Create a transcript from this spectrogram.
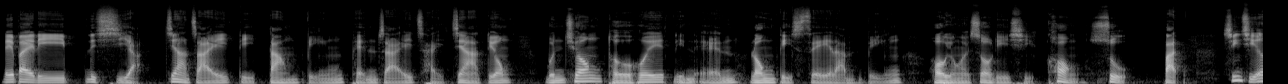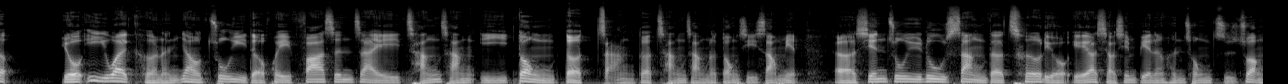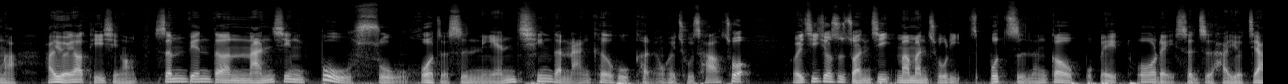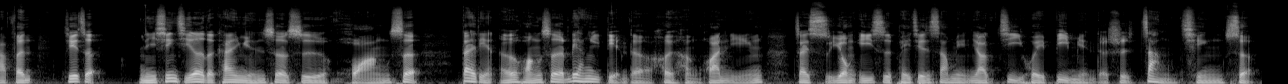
礼拜二日时啊，正在伫东边，偏宅在正中，文昌桃花人缘拢伫西南边。好用的数字是空数八。星期二有意外，可能要注意的会发生在常常移动的、长的长长的东西上面。呃，先注意路上的车流，也要小心别人横冲直撞啦。还有要提醒哦，身边的男性部属或者是年轻的男客户可能会出差错。危机就是转机，慢慢处理，不只能够不被拖累，甚至还有加分。接着，你星期二的开运颜色是黄色，带点鹅黄色，亮一点的会很欢迎。在使用衣饰配件上面，要忌讳避免的是藏青色。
